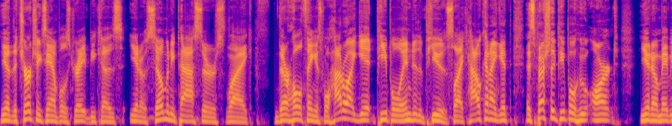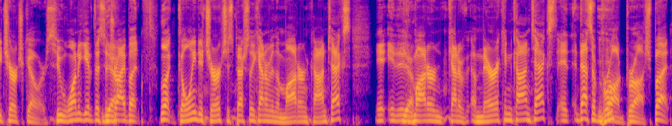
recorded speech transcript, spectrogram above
You know, the church example is great because you know so many pastors like their whole thing is, well, how do I get people into the pews? Like, how can I get, especially people who aren't, you know, maybe churchgoers who want to give this a Yeah. try. But look, going to church, especially kind of in the modern context, it, it is Yeah. Mm-hmm. modern kind of American context. It, that's a broad brush, but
